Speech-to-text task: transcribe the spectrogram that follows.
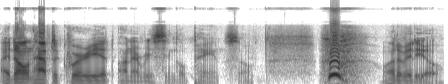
I don't have to query it on every single pane. So, whew, what a video.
